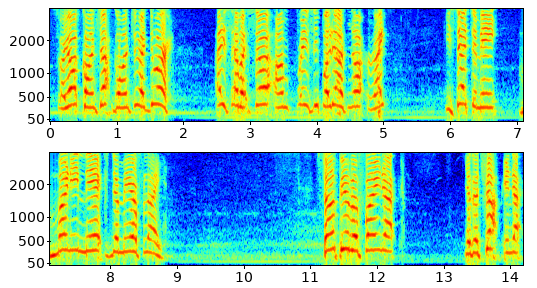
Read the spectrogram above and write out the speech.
So your contract going through the door. I said, but sir, on principle, that's not right. He said to me, money makes the mayor fly. Some people find that you're the trap in that.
